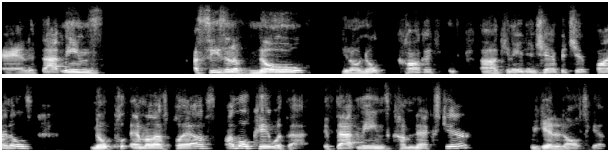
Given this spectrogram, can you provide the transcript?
And if that means a season of no, you know, no Conca, uh, Canadian Championship finals, no MLS playoffs, I'm okay with that. If that means come next year, we get it all together.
